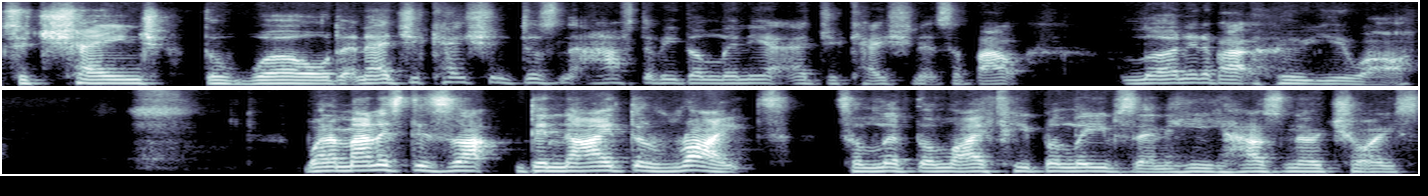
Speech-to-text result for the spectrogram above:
to change the world. And education doesn't have to be the linear education, it's about learning about who you are. When a man is desi- denied the right to live the life he believes in, he has no choice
